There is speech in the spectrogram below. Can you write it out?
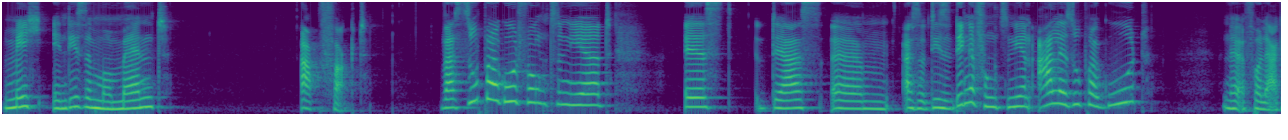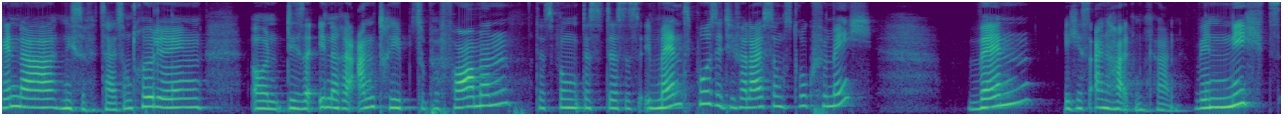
mich in diesem Moment abfuckt. Was super gut funktioniert, ist, dass, ähm, also diese Dinge funktionieren alle super gut. Eine volle Agenda, nicht so viel Zeit zum Trödeln und dieser innere Antrieb zu performen, das, das, das ist immens positiver Leistungsdruck für mich, wenn ich es einhalten kann. Wenn nichts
